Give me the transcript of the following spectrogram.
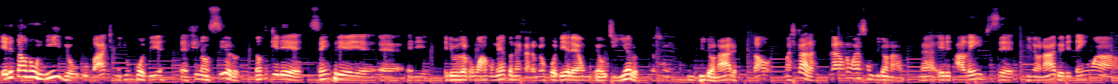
ele tá num nível, o Batman, de um poder é, financeiro, tanto que ele sempre é, ele, ele usa como argumento, né, cara? Meu poder é, um, é o dinheiro, eu sou um, um bilionário e tal. Mas, cara, cara não é só um bilionário, né? Ele, além de ser bilionário, ele tem uma,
